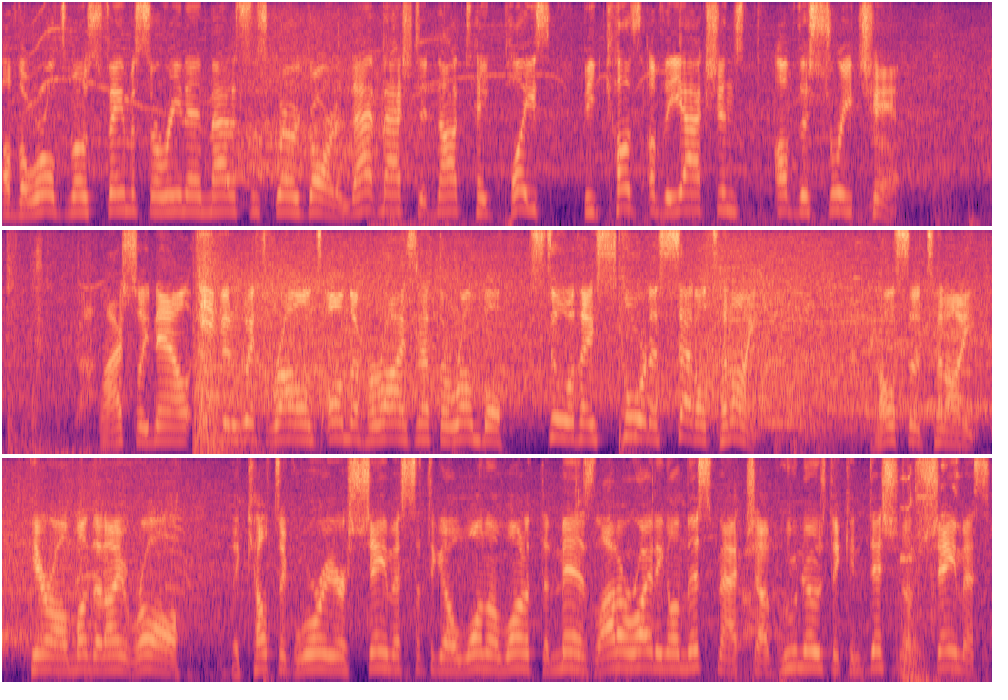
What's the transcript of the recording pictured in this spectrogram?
of the world's most famous arena in Madison Square Garden. That match did not take place because of the actions of the Street Champ. Lashley now, even with Rollins on the horizon at the Rumble, still with a score to settle tonight. And also tonight, here on Monday Night Raw, the Celtic Warrior Sheamus set to go one-on-one with The Miz. A lot of writing on this matchup. Who knows the condition of Sheamus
